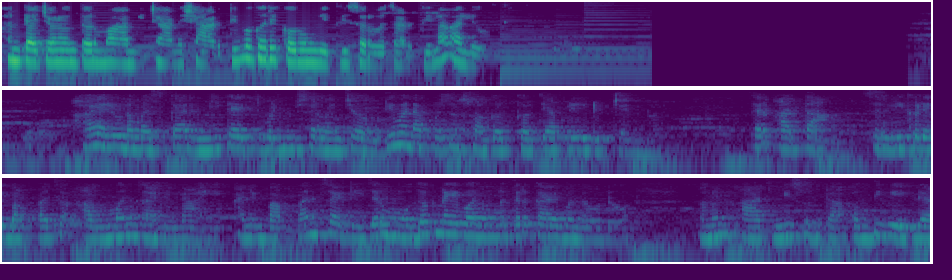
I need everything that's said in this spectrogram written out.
आणि त्याच्यानंतर मग आम्ही छान अशी आरती वगैरे करून घेतली सर्वच आरतीला आले होते. हाय हॅलो नमस्कार. मी गायत्री सर्वांचे अगदी मनापासून स्वागत करते आपल्या यूट्यूब चॅनलवर तर आता सगळीकडे बाप्पाचं आगमन झालेलं आहे. आणि बाप्पांसाठी जर मोदक नाही बनवलं तर काय बनवलं? म्हणून आज मी सुद्धा अगदी वेगळ्या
